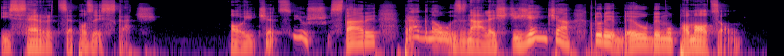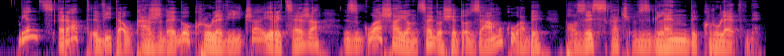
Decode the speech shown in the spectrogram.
i serce pozyskać. Ojciec, już stary, pragnął znaleźć zięcia, który byłby mu pomocą. Więc rad witał każdego królewicza i rycerza zgłaszającego się do zamku, aby pozyskać względy królewny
